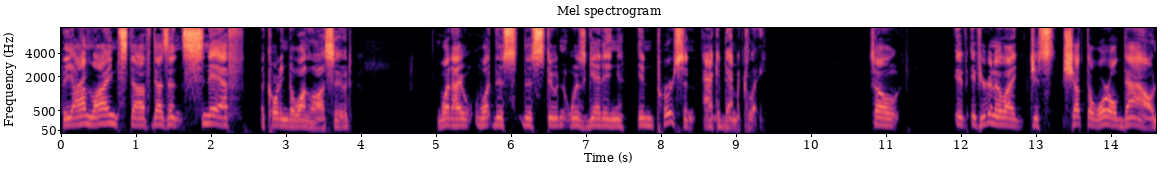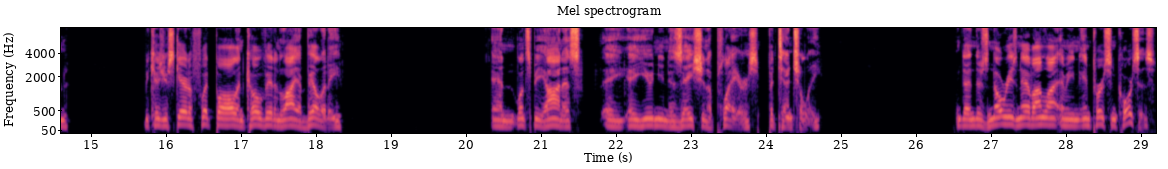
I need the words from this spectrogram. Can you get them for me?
the online stuff doesn't sniff, according to one lawsuit, what I what this this student was getting in person academically. So, if if you're going to like just shut the world down because you're scared of football and COVID and liability and let's be honest, a, a unionization of players potentially, then there's no reason to have online, I mean, in person courses.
